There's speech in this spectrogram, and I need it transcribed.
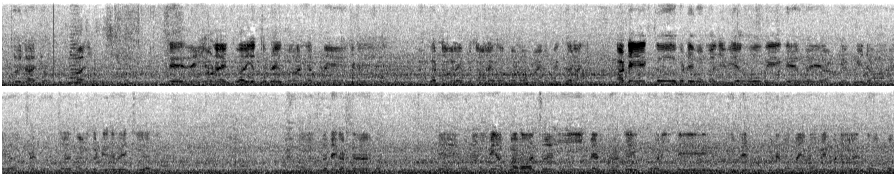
ਉੱਥੋਂ ਹੀ ਲਾ ਜਾਓ। ਹਾਂਜੀ। ਤੇ ਅਸੀਂ ਹੁਣ ਇੱਕ ਵਾਰੀ ਉੱਥੇ ਬ੍ਰੇਕ ਮਾਰਾਂਗੇ ਆਪਣੇ ਜਿਹੜੇ ਬਰਨਾਲੇ ਬਰਨਾਲੇ ਦਾ ਆਪਾਂ ਮਾਮਾ ਜੀ ਨੂੰ ਪਿਕ ਕਰਾਂਗੇ ਸਾਡੇ ਇੱਕ ਵੱਡੇ ਮਾਮਾ ਜੀ ਵੀ ਆ, ਉਹ ਵੀ ਗਏ ਹੋਏ ਆ, ਅੱਗੇ ਅੱਗੇ ਜਾ ਰਹੇ ਆ, ਆਪਣੇ ਦੋਸਤਾਂ ਦੇ ਨਾਲ ਗੱਡੀ ਦੇ ਵਿੱਚ ਹੀ ਆ ਵੀ ਫਤਿਹਗੜ੍ਹ ਸਾਹਿਬ ਤੇ ਉਹਨਾਂ ਨੂੰ ਵੀ ਆਪਾਂ ਰਾਹ 'ਚ ਹੀ ਮਿਲ ਲਾਂਗੇ ਇੱਕ ਵਾਰੀ ਤੇ ਤੁਹਾਡੇ ਤੁਹਾਡੇ ਮਾਮਾ ਜੀ ਨੂੰ ਵੀ ਲੈ ਤੋਂ ਆਪਾਂ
